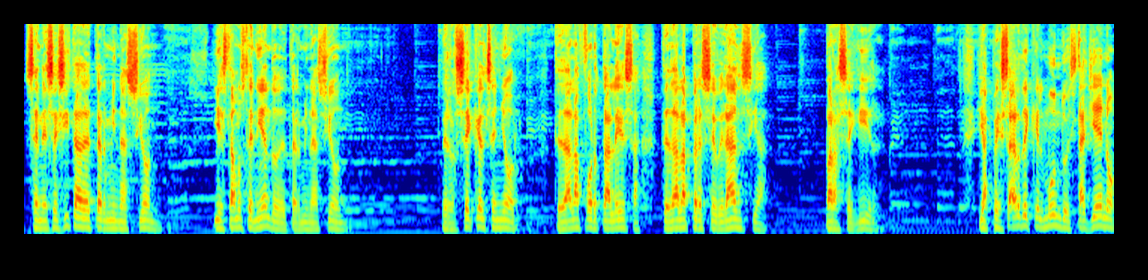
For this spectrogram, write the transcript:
Se necesita determinación y estamos teniendo determinación. Pero sé que el Señor te da la fortaleza, te da la perseverancia para seguir. Y a pesar de que el mundo está lleno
